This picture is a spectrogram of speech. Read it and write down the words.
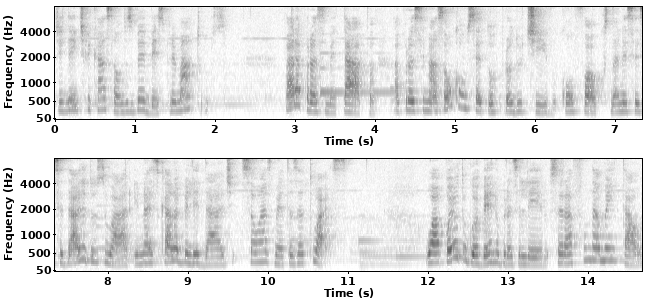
de identificação dos bebês prematuros. Para a próxima etapa, aproximação com o setor produtivo, com focos na necessidade do usuário e na escalabilidade, são as metas atuais. O apoio do governo brasileiro será fundamental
